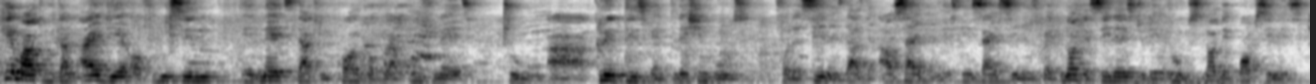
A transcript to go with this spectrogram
came out with an idea of using a net that we call burglar proof net to uh, create these ventilation holes for the ceilings. That's the outside and the inside ceilings but not the ceilings to the rooms not the pop ceilings.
